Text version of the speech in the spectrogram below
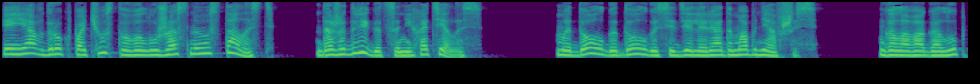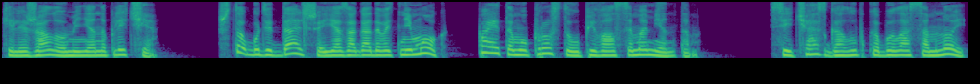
и я вдруг почувствовал ужасную усталость. Даже двигаться не хотелось. Мы долго-долго сидели рядом, обнявшись. Голова голубки лежала у меня на плече. Что будет дальше, я загадывать не мог, поэтому просто упивался моментом. Сейчас голубка была со мной,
